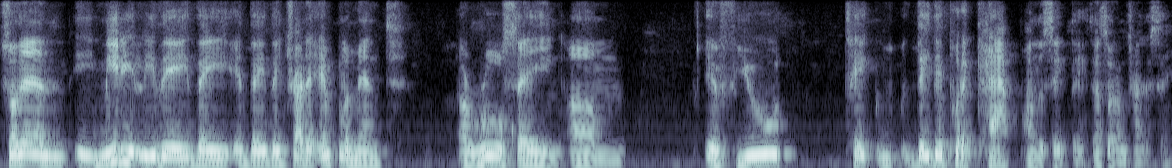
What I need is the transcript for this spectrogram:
So then immediately they they they they try to implement a rule saying um, if you take they they put a cap on the sick days. That's what I'm trying to say.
